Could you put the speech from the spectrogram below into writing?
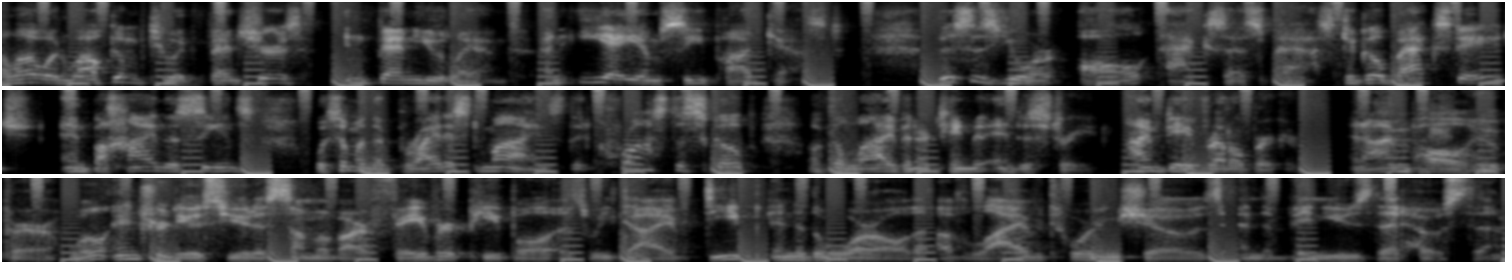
Hello and welcome to Adventures in Venue Land, an EAMC podcast. This is your all access pass to go backstage and behind the scenes with some of the brightest minds that cross the scope of the live entertainment industry. I'm Dave Rettelberger. And I'm Paul Hooper. We'll introduce you to some of our favorite people as we dive deep into the world of live touring shows and the venues that host them.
